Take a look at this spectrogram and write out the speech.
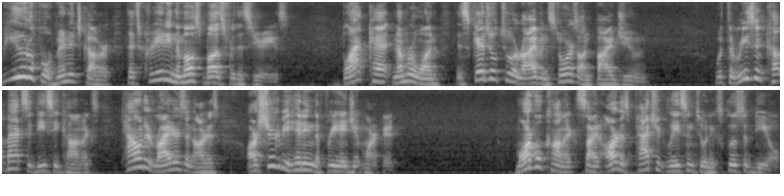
beautiful vintage cover that's creating the most buzz for the series. Black Cat number 1 is scheduled to arrive in stores on 5 June. With the recent cutbacks at DC Comics, talented writers and artists are sure to be hitting the free agent market. Marvel Comics signed artist Patrick Gleason to an exclusive deal.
